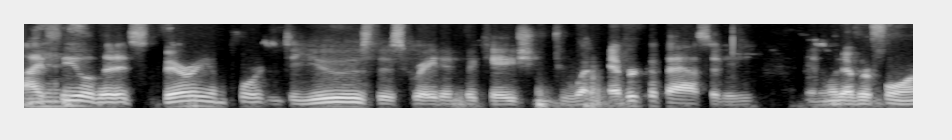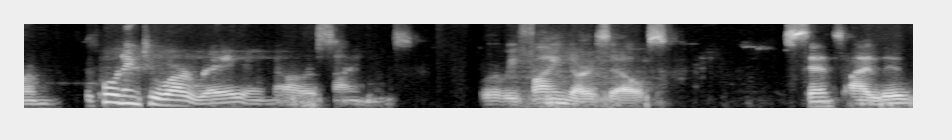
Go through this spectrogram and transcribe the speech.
I yes. feel that it's very important to use this great invocation to whatever capacity, in whatever form, according to our ray and our assignments, where we find ourselves. Since I live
